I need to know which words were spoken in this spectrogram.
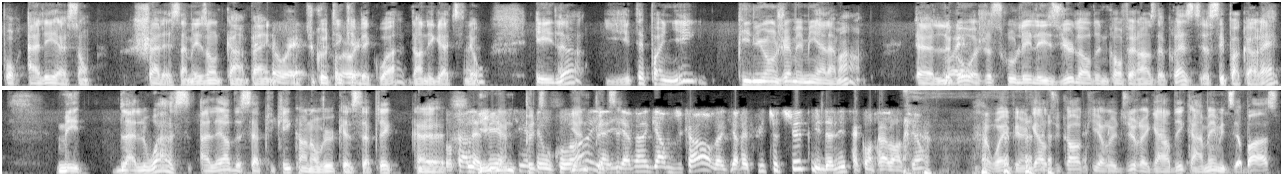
pour aller à son chalet, sa maison de campagne du côté québécois, dans les Gatineaux. Et là, il était pogné, puis ils lui ont jamais mis à l'amende. Euh, Legault a juste roulé les yeux lors d'une conférence de presse, dire c'est pas correct. Mais la loi a l'air de s'appliquer quand on veut qu'elle s'applique. Pourtant, la il, y était au courant. Il y, avait un garde du corps qui aurait pu tout de suite lui donner sa contravention. oui, puis un garde du corps qui aurait dû regarder quand même et dire, boss,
